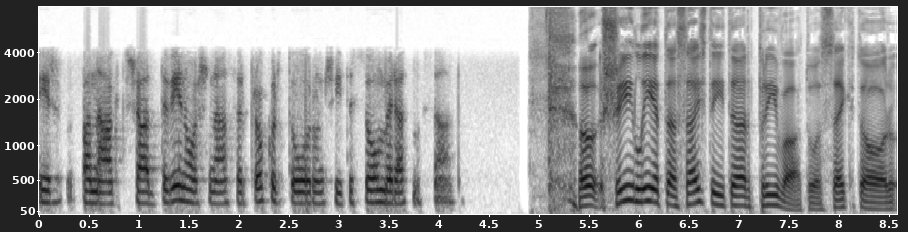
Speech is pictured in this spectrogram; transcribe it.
ir panākta šāda vienošanās ar prokuratūru un šī summa ir atmaksāta. Šī lieta saistīta ar privāto sektoru.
